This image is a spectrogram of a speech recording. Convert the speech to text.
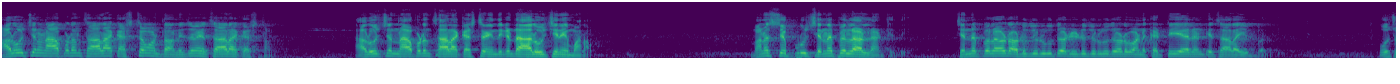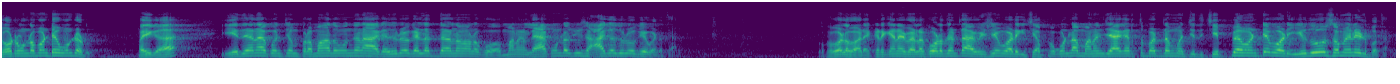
ఆలోచన ఆపడం చాలా కష్టం అంటాం. నిజమే చాలా కష్టం. ఆలోచన ఆపడం చాలా కష్టం. ఎందుకంటే ఆలోచనే మనం. మనస్సు ఎప్పుడు చిన్నపిల్లాడు లాంటిది. చిన్నపిల్లాడు అటు తిరుగుతాడు ఇటు తిరుగుతాడు వాడిని కట్టేయాలంటే చాలా ఇబ్బంది. ఓ చోట ఉండమంటే ఉండడు. పైగా ఏదైనా కొంచెం ప్రమాదం ఉందని ఆ గదిలోకి వెళ్ళొద్దాను అనుకో మనం లేకుండా చూసి ఆ గదిలోకే వెళతాడు ఒకవేళ వాడు ఎక్కడికైనా వెళ్ళకూడదంటే ఆ విషయం వాడికి చెప్పకుండా మనం జాగ్రత్త పడడం మంచిది. చెప్పామంటే వాడు ఏదో సమయంలో వెళ్ళిపోతాడు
